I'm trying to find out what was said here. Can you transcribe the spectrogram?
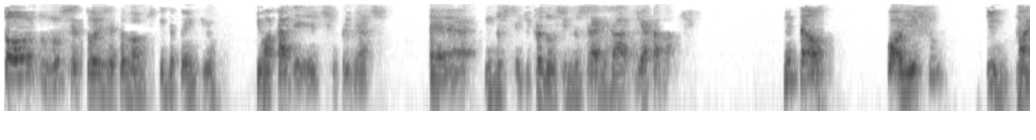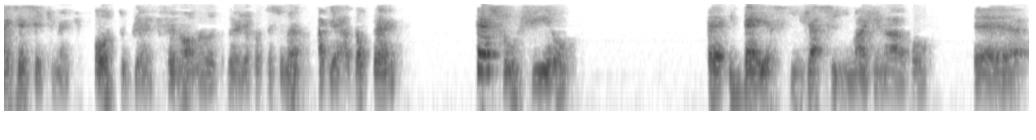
todos os setores econômicos que dependiam de uma cadeia de suprimentos é, de produtos industrializados e acabados. Então, com isso, e mais recentemente, outro grande fenômeno, outro grande acontecimento, a guerra da Ucrânia, ressurgiram é, ideias que já se imaginavam é,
